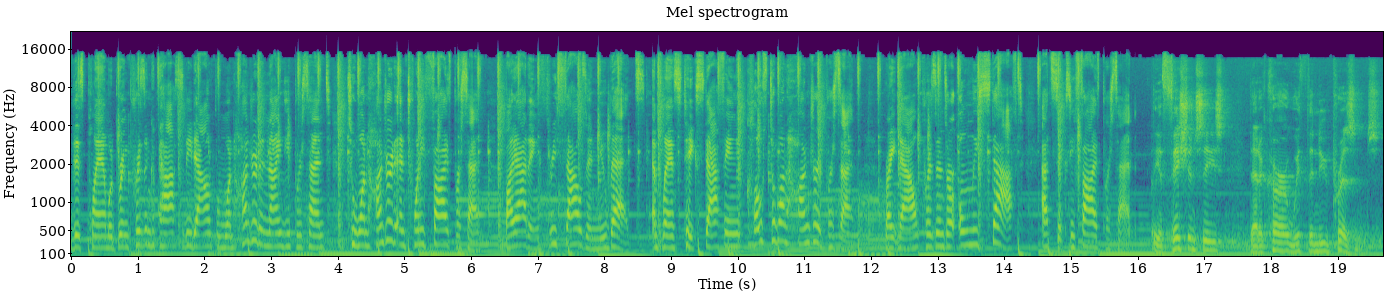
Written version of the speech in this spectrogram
This plan would bring prison capacity down from 190% to 125% by adding 3,000 new beds and plans to take staffing close to 100%. Right now, prisons are only staffed at 65%. The efficiencies that occur with the new prisons,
